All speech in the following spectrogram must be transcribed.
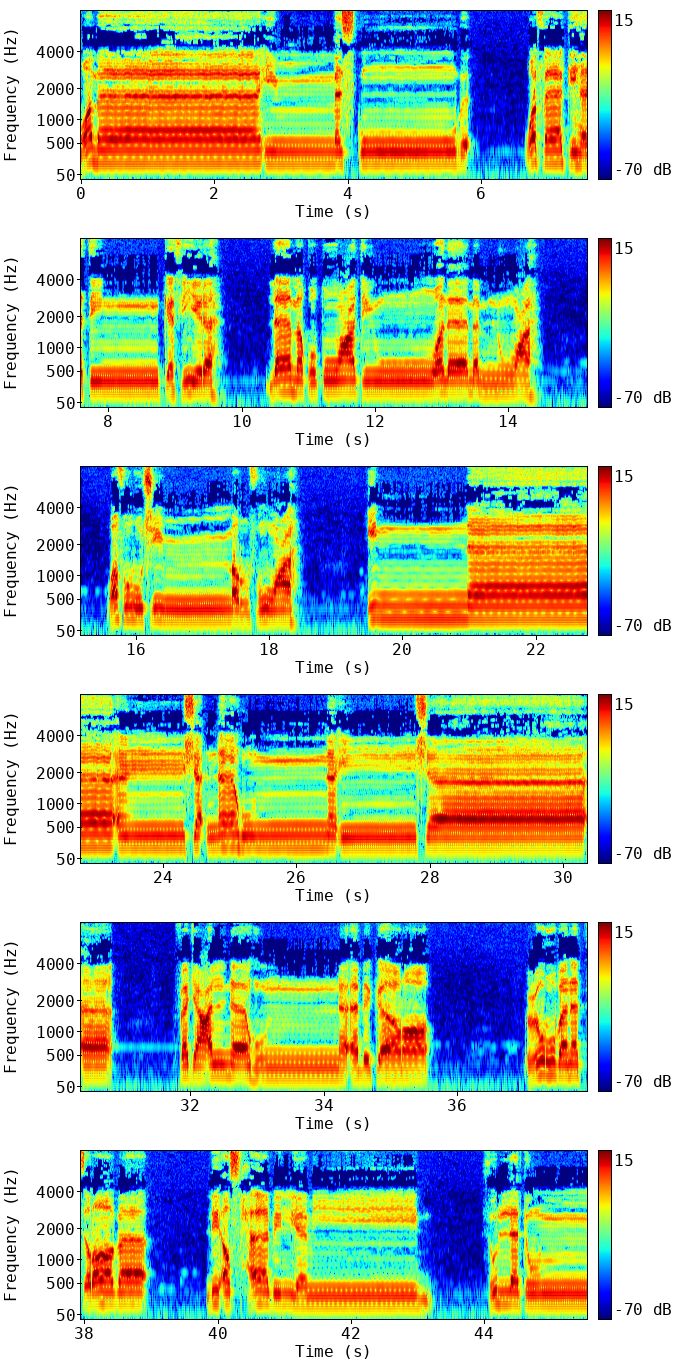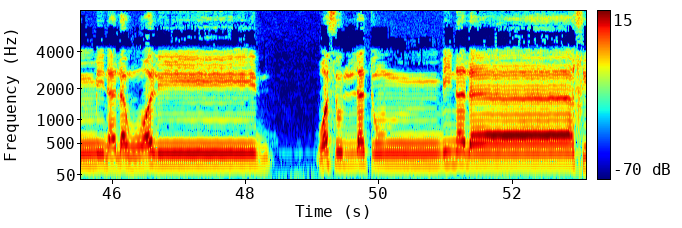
وماء مسكوب وفاكهة كثيرة لا مقطوعة ولا ممنوعة وفرش مرفوعة إنا انشاناهن ان شاء فجعلناهن ابكارا عربا اترابا لاصحاب اليمين ثله من الاولين وثلة من الآخرين.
